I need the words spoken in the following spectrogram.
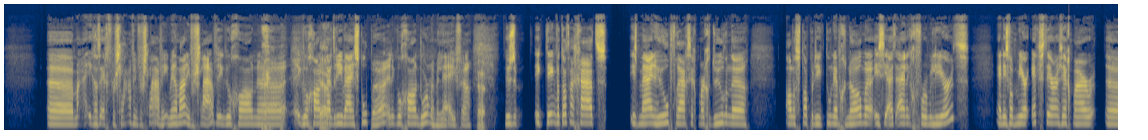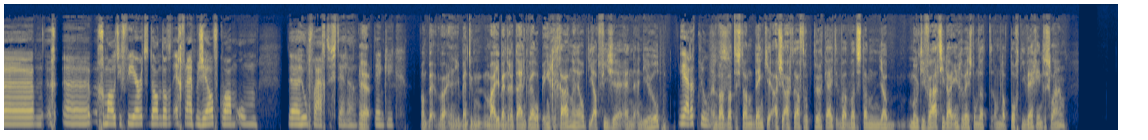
Eh, maar ik had echt verslaving, verslaving. Ik ben helemaal niet verslaafd. Ik wil gewoon, eh, ik wil gewoon Ja. na drie wijn stoppen. En ik wil gewoon door met mijn leven. Ja. Dus ik denk wat dat aan gaat, is mijn hulpvraag, zeg maar, gedurende alle stappen die ik toen heb genomen, is die uiteindelijk geformuleerd. En is wat meer extern, zeg maar, ehm, eh, gemotiveerd dan dat het echt vanuit mezelf kwam om de hulpvraag te stellen, ja. denk ik. Want je bent toen, maar je bent er uiteindelijk wel op ingegaan, hè, op die adviezen en, en die hulp. Ja, dat klopt. En wat, wat is dan, denk je, als je achteraf erop terugkijkt, wat, wat is dan jouw motivatie daarin geweest om dat, om dat toch die weg in te slaan?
